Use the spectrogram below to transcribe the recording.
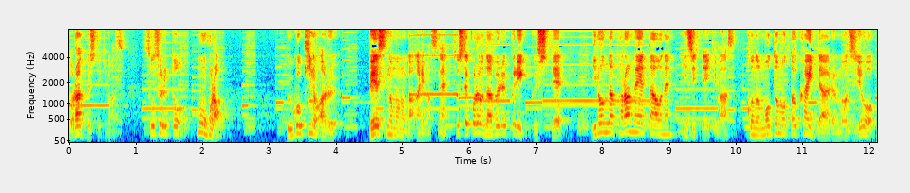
ドラッグしていきます。そうすると、もうほら、動きのあるベースのものがありますね。そしてこれをダブルクリックして、いろんなパラメータをね、いじっていきます。この元々書いてある文字を、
